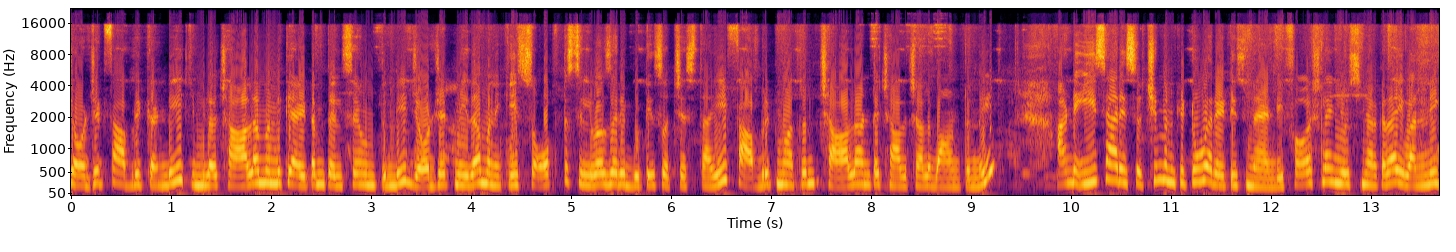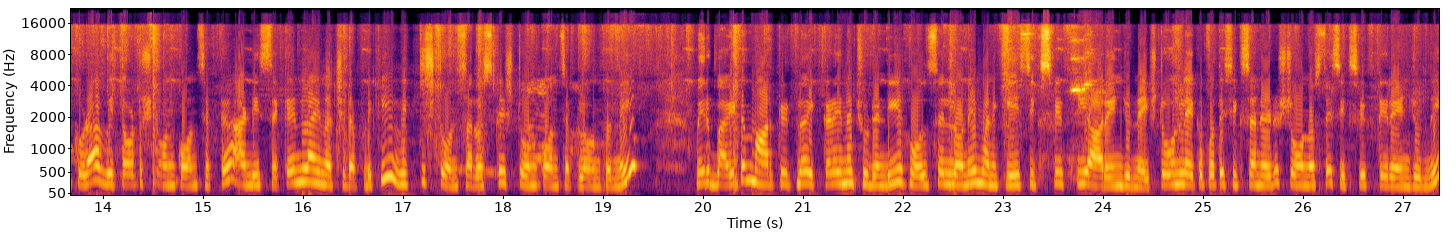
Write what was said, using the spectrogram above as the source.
జార్జెట్ ఫ్యాబ్రిక్ అండి. ఇందులో చాలా మందికి ఐటమ్ తెలిసే ఉంటుంది. జార్జెట్ మీద మనకి సాఫ్ట్ సిల్వర్ జరీ బుటీస్ వచ్చేస్తాయి. ఫ్యాబ్రిక్ మాత్రం చాలా అంటే చాలా చాలా బాగుంటుంది. అండ్ ఈ శారీస్ వచ్చి మనకి టూ వెరైటీస్ ఉన్నాయండి. ఫస్ట్ లైన్ చూస్తున్నారు కదా ఇవన్నీ కూడా వితౌట్ స్టోన్ కాన్సెప్ట్ అండ్ ఈ సెకండ్ లైన్ వచ్చేటప్పటికి విత్ స్టోన్ సరోస్కి స్టోన్ కాన్సెప్ట్లో ఉంటుంది. మీరు బయట మార్కెట్లో ఎక్కడైనా చూడండి హోల్సేల్లోనే మనకి సిక్స్ ఫిఫ్టీ ఆ రేంజ్ ఉన్నాయి. స్టోన్ లేకపోతే సిక్స్ హండ్రెడ్ స్టోన్ వస్తే సిక్స్ ఫిఫ్టీ రేంజ్ ఉంది.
